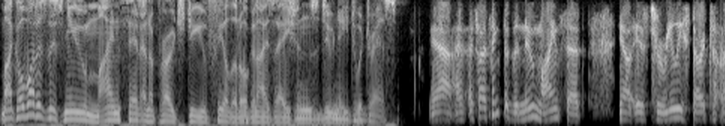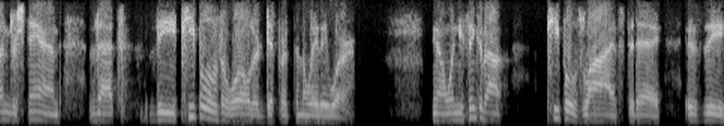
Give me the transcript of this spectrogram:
Michael, what is this new mindset and approach do you feel that organizations do need to address? Yeah, I, so I think that the new mindset, you know, is to really start to understand that the people of the world are different than the way they were. You know, when you think about people's lives today, is the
